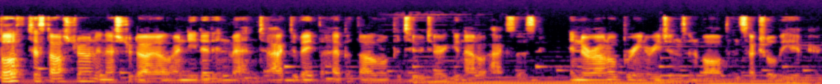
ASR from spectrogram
Both testosterone and estradiol are needed in men to activate the hypothalamo-pituitary gonadal axis and neuronal brain regions involved in sexual behavior.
